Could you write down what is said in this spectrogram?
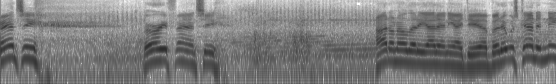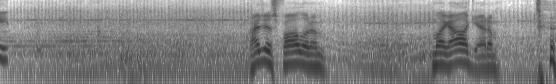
Fancy. Very fancy. I don't know that he had any idea, but it was kind of neat. I just followed him. I'm like, I'll get him.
